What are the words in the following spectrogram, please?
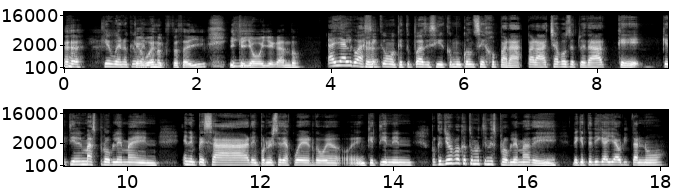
qué bueno, qué, qué, bueno. bueno. que estás ahí y, que yo voy llegando. ¿Hay algo así como que tú puedas decir como un consejo para, para chavos de tu edad que, que tienen más problema en, en empezar, en ponerse de acuerdo, en, en que tienen... Porque yo creo que tú no tienes problema de, de que te diga ya ahorita no.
